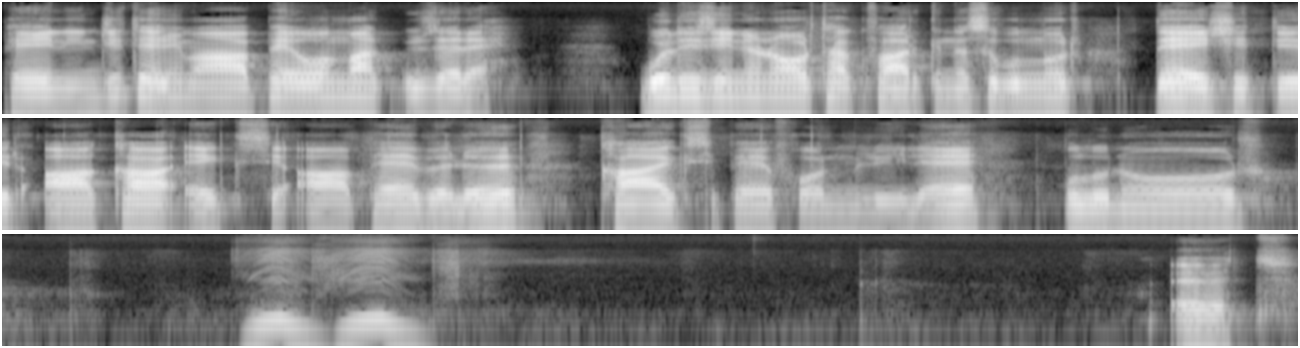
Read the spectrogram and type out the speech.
P'ninci terimi AP olmak üzere. Bu dizinin ortak farkı nasıl bulunur? D eşittir AK eksi AP bölü K eksi P formülü ile bulunur. Evet.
